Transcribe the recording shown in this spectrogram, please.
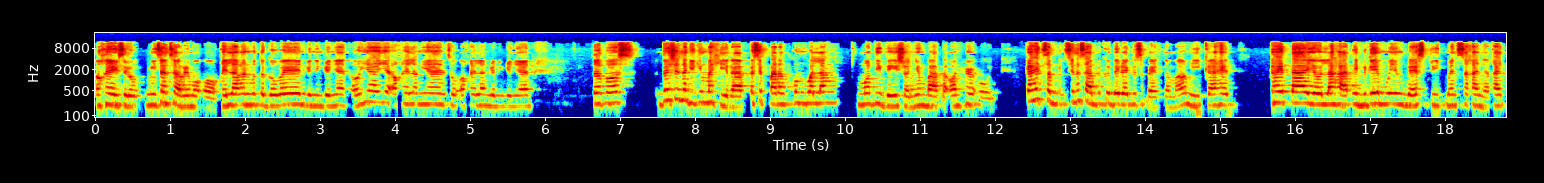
Okay, so minsan sabi mo, oh, kailangan mo to gawin, ganyan-ganyan. Oh, yeah, yeah, okay lang yan. So, okay lang, ganyan-ganyan. Tapos, doon siya nagiging mahirap kasi parang kung walang motivation yung bata on her own, kahit sabi, sinasabi ko direct sa parents na, Mami, kahit kahit tayo lahat, ibigay mo yung best treatment sa kanya, kahit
